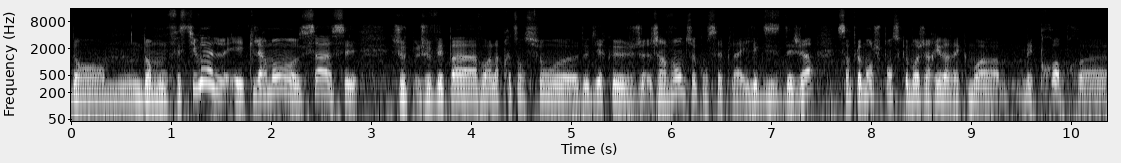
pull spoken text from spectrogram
dans, dans mon festival. Et clairement, ça, c'est, je ne vais pas avoir la prétention euh, de dire que j'invente ce concept-là. Il existe déjà. Simplement, je pense que moi, j'arrive avec moi mes propres euh,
